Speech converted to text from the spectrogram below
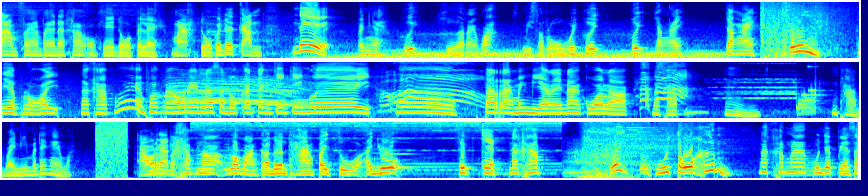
ตามแฟนไปนะครับ โอเค โดดไปเลย มา โดดไปด้วยกัน นี่ เป็นไง เฮ้ย คืออะไรวะ มีสโลว์เว้ย เฮ้ย เฮ้ย ยังไง ยังไง จุ้ม เรียบร้อยนะครับเฮ้ยพวกเราเล่นแล้วสนุกกันจังจริงๆเลย เออตารางไม่มีอะไรน่ากลัวหรอกนะครับอืมมันผ่านวัยนี้มาได้ไงวะ เอาละนะครับเนาะระหว่างการเดินทางไปสู่อายุ 17 นะครับ เฮ้ยโอ้โหโตขึ้นนะครับนะคุณจะเปลี่ยนส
